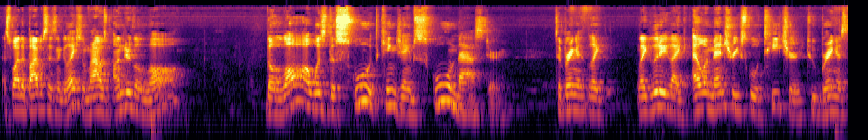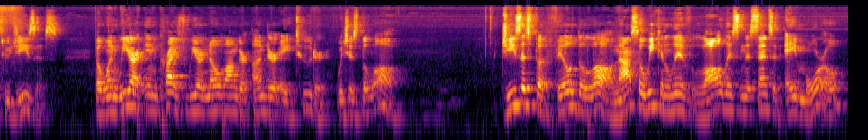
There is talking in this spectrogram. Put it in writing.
that's why the Bible says in Galatians, when I was under the law, the law was the school, the King James schoolmaster to bring us, like, like literally like elementary school teacher to bring us to Jesus. But when we are in Christ, we are no longer under a tutor, which is the law. Jesus fulfilled the law, not so we can live lawless in the sense of amoral,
